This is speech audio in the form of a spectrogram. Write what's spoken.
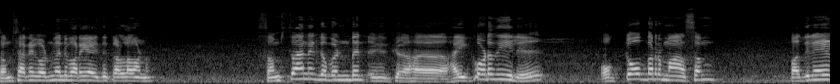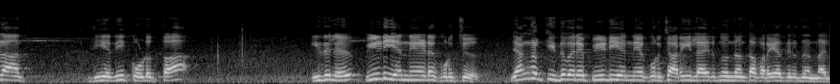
സംസ്ഥാന ഗവൺമെന്റ് പറയാം ഇത് കള്ളമാണ്. സംസ്ഥാന ഗവൺമെന്റ് ഹൈക്കോടതിയിൽ ഒക്ടോബർ മാസം പതിനേഴാം തീയതി കൊടുത്ത ഇതിൽ പി ഡി എൻ എയുടെ കുറിച്ച്. ഞങ്ങൾക്ക് ഇതുവരെ പി ഡി എൻ എയെ കുറിച്ച് അറിയില്ലായിരുന്നു എന്ന് എന്താ പറയാതിരുന്നത് എന്നാൽ?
